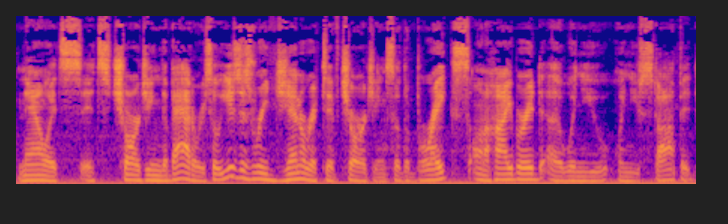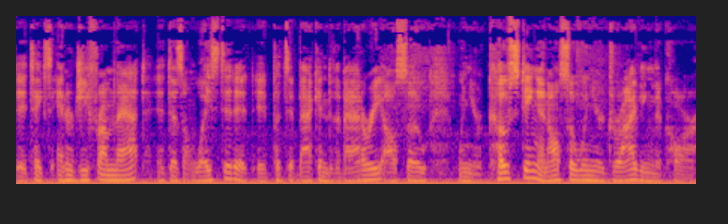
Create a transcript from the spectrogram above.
now it's it's charging the battery. So it uses regenerative charging. So the brakes on a hybrid uh, when you when you stop it it takes energy from that. It doesn't waste it. it it puts it back into the battery. Also when you're coasting and also when you're driving the car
